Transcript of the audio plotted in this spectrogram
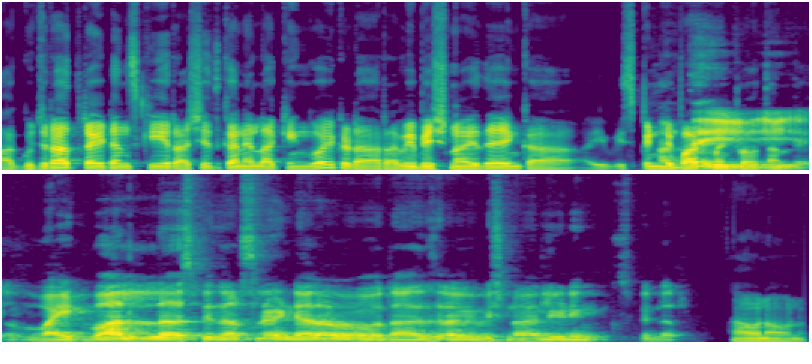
ఆ గుజరాత్ టైటన్స్‌కి రషీద్ ఖాన్ ఎలా కింగో ఇక్కడ రవి బిష్నాయ్‌దే ఇంకా ఇవి స్పిన్ ఈ తనదే. వైట్ బాల్ స్పిన్నర్స్‌లో ఇండియాలో నాకు తెలిసి రవి బిష్నాయ్ లీడింగ్ స్పిన్నర్. అవునవును.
